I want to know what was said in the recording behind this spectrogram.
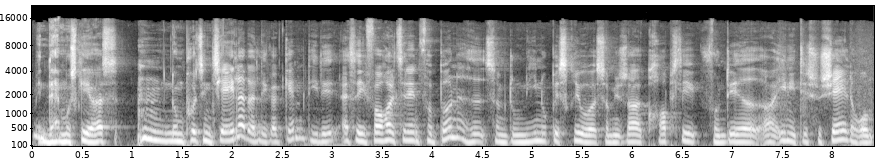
Men der er måske også nogle potentialer, der ligger gemt i det, altså i forhold til den forbundethed, som du lige nu beskriver, som jo så er kropsligt funderet og ind i det sociale rum,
